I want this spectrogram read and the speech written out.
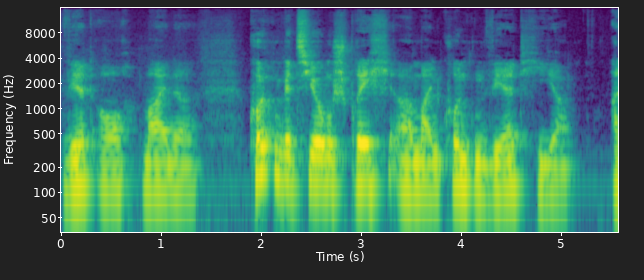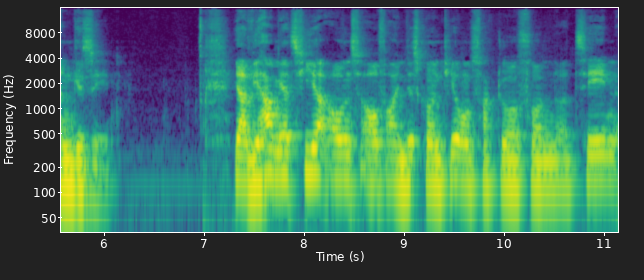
wird auch meine Kundenbeziehung, sprich äh, mein Kundenwert hier angesehen. Ja, wir haben jetzt hier uns auf einen Diskontierungsfaktor von 10 äh,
